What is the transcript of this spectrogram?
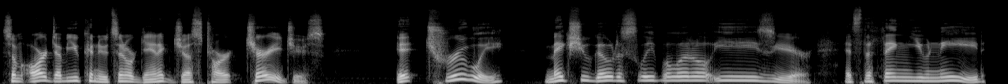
some R.W. Knudsen organic Just Tart cherry juice. It truly makes you go to sleep a little easier. It's the thing you need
